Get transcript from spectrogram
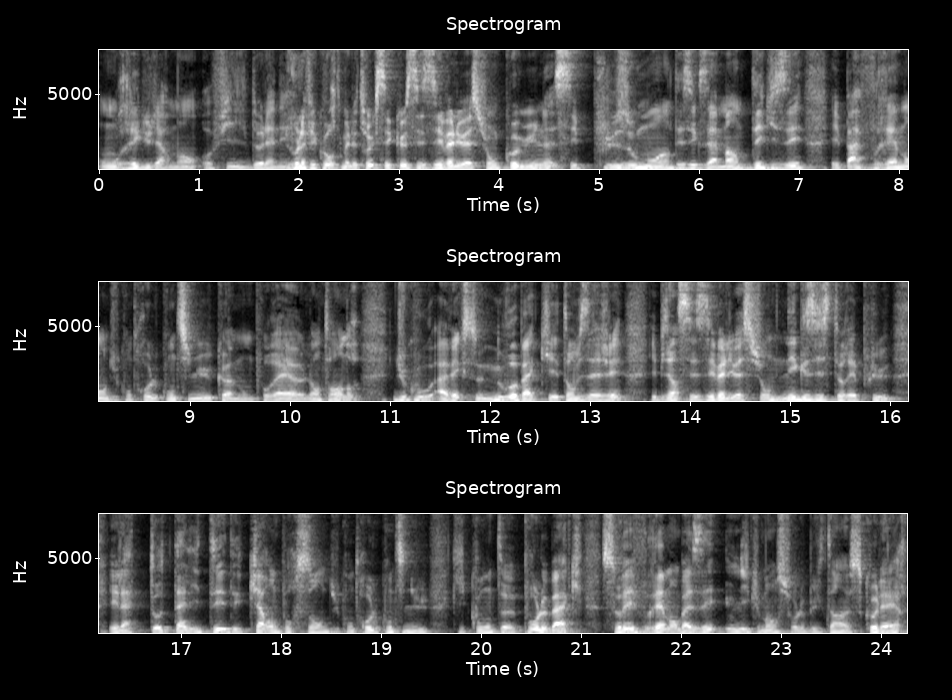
ont régulièrement au fil de l'année. Je vous la fais courte, mais le truc c'est que ces évaluations communes, c'est plus ou moins des examens déguisés et pas vraiment du contrôle continu comme on pourrait euh, l'entendre. Du coup, avec ce nouveau bac qui est envisagé, eh bien ces évaluations n'existeraient plus et la totalité des 40% du contrôle continu qui compte pour le bac serait vraiment basé uniquement sur le bulletin scolaire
